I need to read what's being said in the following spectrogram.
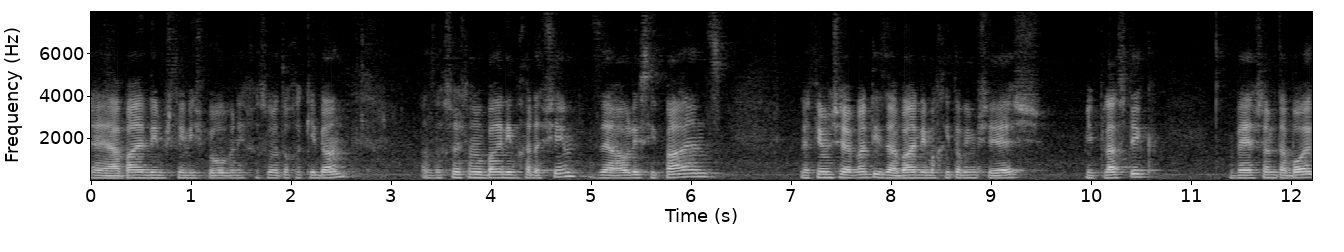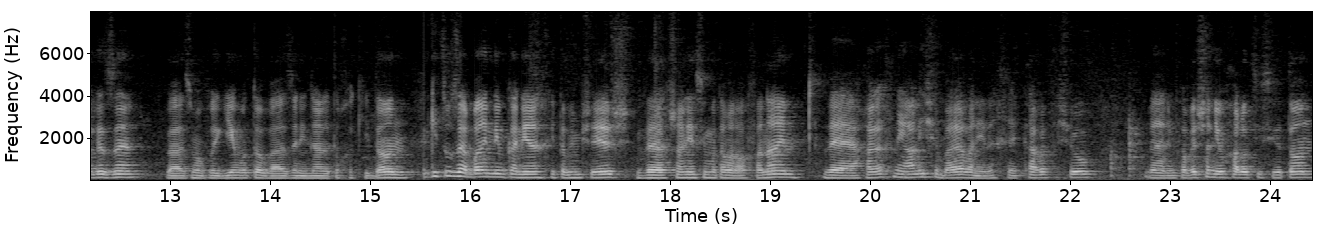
אה, הברנדים שלי נשברו ונכנסו לתוך הכידון. אז עכשיו יש לנו ברנדים חדשים, זה האוליסי פארנס. לפי מה שהבנתי זה הברנדים הכי טובים שיש, מפלסטיק. ויש להם את הבורג הזה, ואז מבריגים אותו ואז זה ננעל לתוך הכידון. בקיצור זה הברנדים כנראה הכי טובים שיש, ועכשיו אני אשים אותם על האופניים. ואחר כך נראה לי שבערב אני אלך קו איפשהו. ואני מקווה שאני אוכל להוציא סרטון,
